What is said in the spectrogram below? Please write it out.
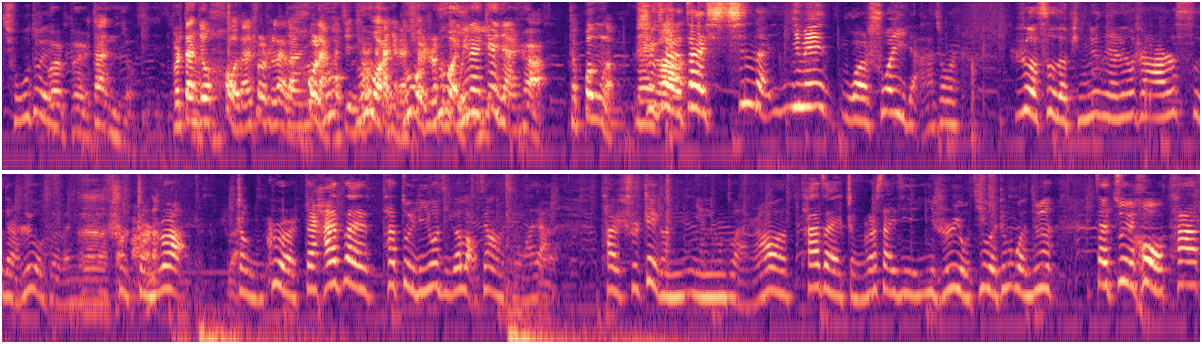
球队不是不是，但有不是，但就后咱说实在的，后两个进球看起来确实很如果因为这件事儿，他崩了嘛。是在在新的，因为我说一点啊，就是热刺的平均年龄是二十四点六岁吧，应该嗯是整个整个这还在他队里有几个老将的情况下，他是这个年龄段，然后他在整个赛季一直有机会争冠军，在最后他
